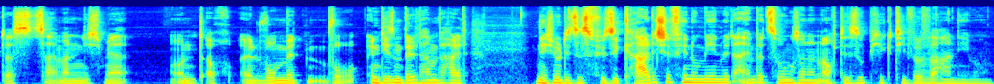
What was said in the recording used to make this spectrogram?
Das zahlt man nicht mehr und auch äh, womit, wo in diesem Bild haben wir halt nicht nur dieses physikalische Phänomen mit einbezogen, sondern auch die subjektive Wahrnehmung.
